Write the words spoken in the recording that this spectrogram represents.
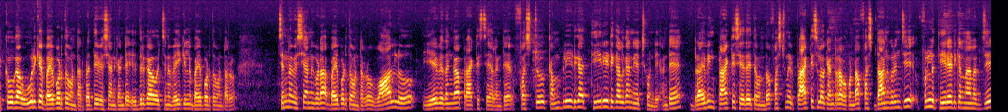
ఎక్కువగా ఊరికే భయపడుతూ ఉంటారు ప్రతి విషయానికి. అంటే ఎదురుగా వచ్చిన వెహికల్ని భయపడుతూ ఉంటారు. చిన్న విషయాన్ని కూడా భయపడుతూ ఉంటారు. వాళ్ళు ఏ విధంగా ప్రాక్టీస్ చేయాలంటే ఫస్ట్ కంప్లీట్గా థియరిటికల్గా నేర్చుకోండి. అంటే డ్రైవింగ్ ప్రాక్టీస్ ఏదైతే ఉందో ఫస్ట్ మీరు ప్రాక్టీస్లోకి ఎంటర్ అవ్వకుండా ఫస్ట్ దాని గురించి ఫుల్ థియరిటికల్ నాలెడ్జి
